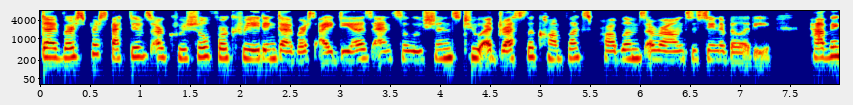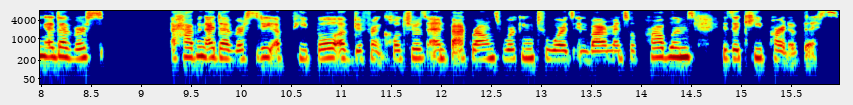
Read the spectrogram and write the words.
Diverse perspectives are crucial for creating diverse ideas and solutions to address the complex problems around sustainability. Having a diverse having a diversity of people of different cultures and backgrounds working towards environmental problems is a key part of this.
